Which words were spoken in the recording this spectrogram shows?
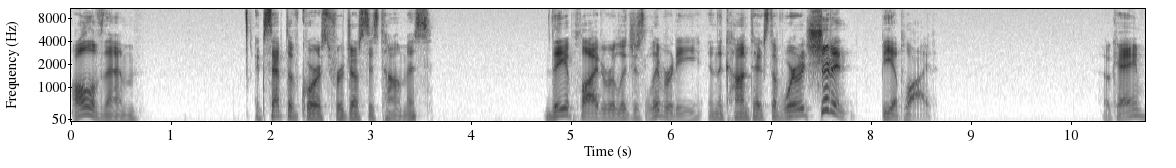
all of them, except of course for Justice Thomas, they applied religious liberty in the context of where it shouldn't be applied. Okay?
